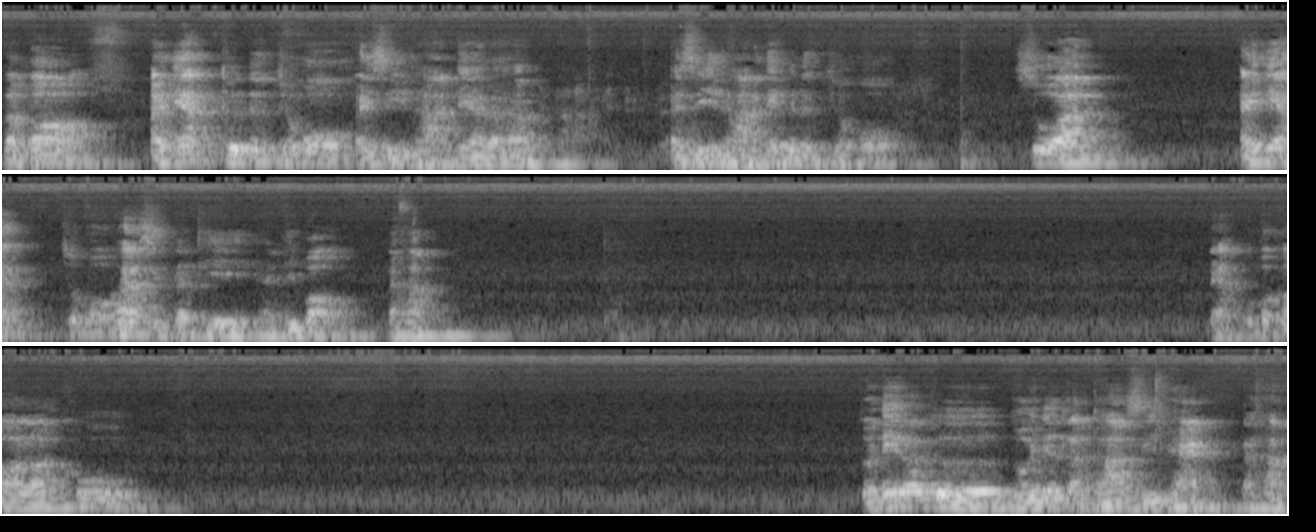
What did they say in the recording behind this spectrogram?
แล้วก็ไอเนี้ยคือหนึ่งชั่วโมง ไอสี่ฐานเนี้ยนะครับ ไอสี่ฐานเนี่ยคือหนึ่งชั่วโมง ส่วนไอเนี้ยชั่วโมงห้าสิบนาทีอย่างที่บอกนะครับ เนี่ยอุปกรณ์ร้อนคู่ ตัวนี้ก็คือตัวยึดหลังคา c p a c นะครับ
